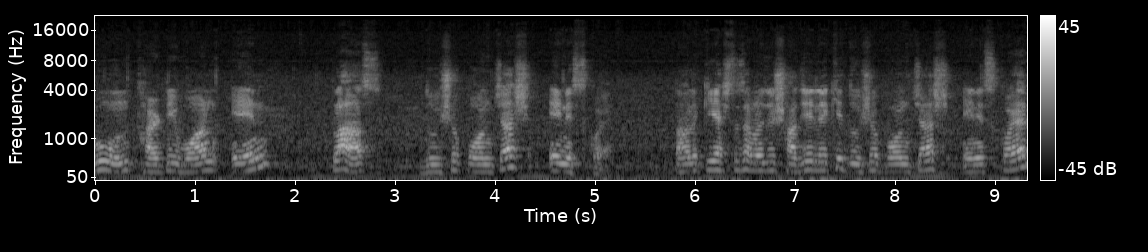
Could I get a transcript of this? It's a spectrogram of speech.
গুণ থার্টি ওয়ান এন প্লাস দুইশো পঞ্চাশ এন স্কোয়ার তাহলে কি আসতেছে? আমরা যদি সাজিয়ে লিখি দুইশো পঞ্চাশ এন স্কোয়ার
